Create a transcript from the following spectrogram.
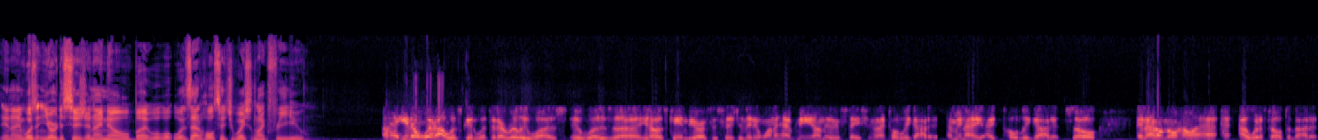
And it wasn't your decision, I know, but what, what was that whole situation like for you? Uh, you know what? I was good with it. I really was. It was, uh, you know, it's KNBR's decision. They didn't want to have me on the other station, and I totally got it. I mean, I, I totally got it. So, and I don't know how I, I would have felt about it.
